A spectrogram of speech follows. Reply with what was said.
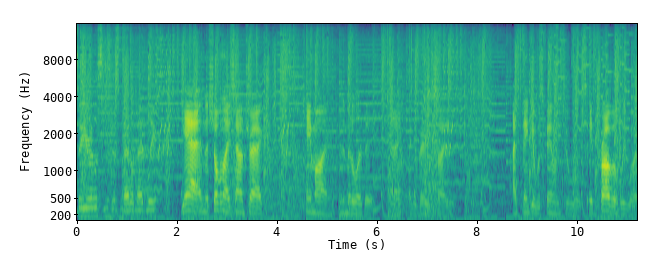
So you were listening to this metal medley? Yeah, and the Shovel Knight soundtrack came on in the middle of it, and I, I got very excited. I think it was FamilyJules. It probably was.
